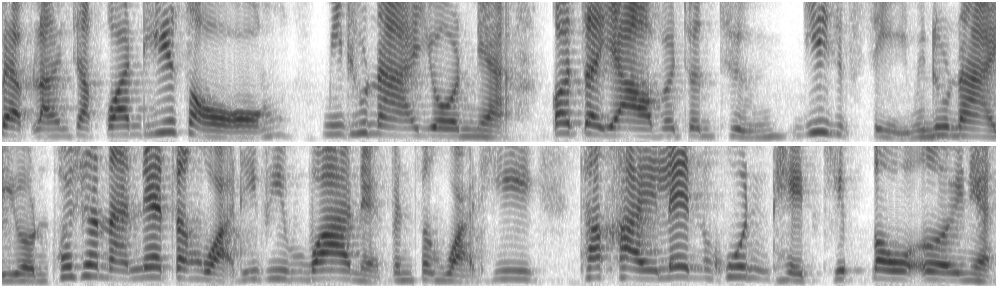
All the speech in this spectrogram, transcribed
แบบหลังจากวันที่ 2 มิถุนายนเนี่ยก็จะยาวไปจนถึง 24 มิถุนายน เพราะฉะนั้นเนี่ยจังหวะที่พิมพ์ว่าเนี่ยเป็นจังหวะที่ถ้าใครเล่นหุ้นเทรดคริปโตเอยเนี่ย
